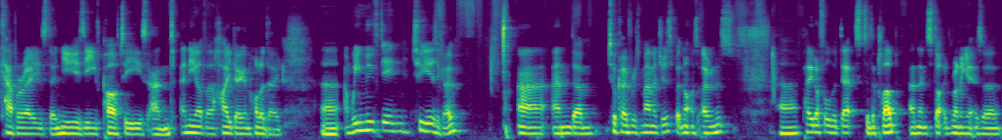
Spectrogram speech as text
cabarets, their New Year's Eve parties, and any other high day and holiday. Uh, and we moved in two years ago uh, and um, took over as managers, but not as owners uh, paid off all the debts to the club, and then started running it as a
